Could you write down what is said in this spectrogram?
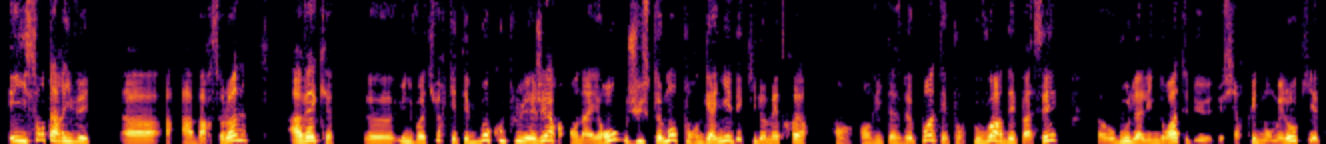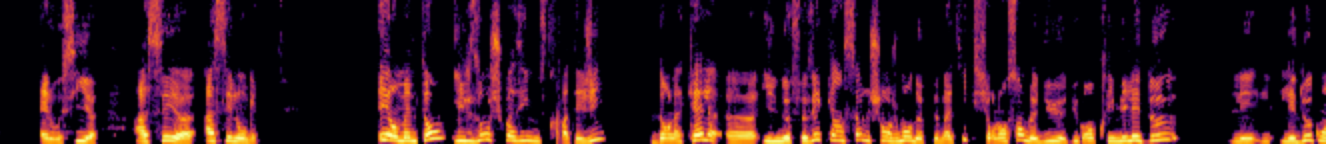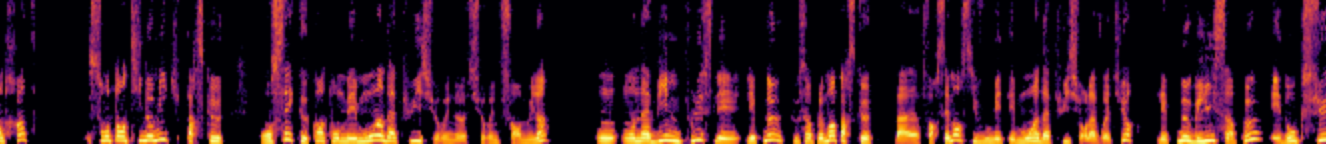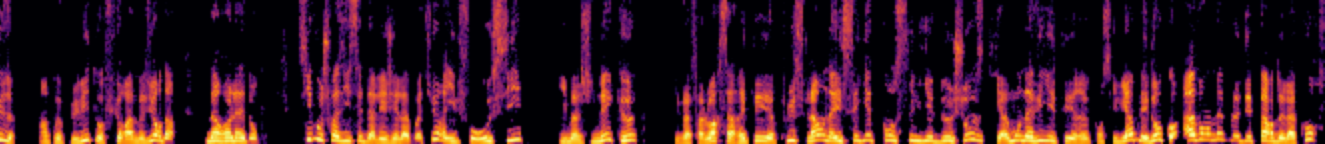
et ils sont arrivés à, à Barcelone avec euh, une voiture qui était beaucoup plus légère en aéro, justement pour gagner des kilomètres heure en, vitesse de pointe et pour pouvoir dépasser euh, au bout de la ligne droite du, circuit de Montmélo, qui est elle aussi euh, assez, assez longue. Et en même temps, ils ont choisi une stratégie dans laquelle ils ne faisaient qu'un seul changement de pneumatique sur l'ensemble du, Grand Prix. Mais les deux, les, les deux contraintes sont antinomiques parce que on sait que quand on met moins d'appui sur une, sur une Formule 1, on, abîme plus les, pneus, tout simplement parce que bah, forcément, si vous mettez moins d'appui sur la voiture, les pneus glissent un peu et donc s'usent un peu plus vite au fur et à mesure d'un relais. Donc, si vous choisissez d'alléger la voiture, il faut aussi imaginer que il va falloir s'arrêter plus. Là, on a essayé de concilier deux choses qui, à mon avis, étaient réconciliables. Et donc, avant même le départ de la course,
